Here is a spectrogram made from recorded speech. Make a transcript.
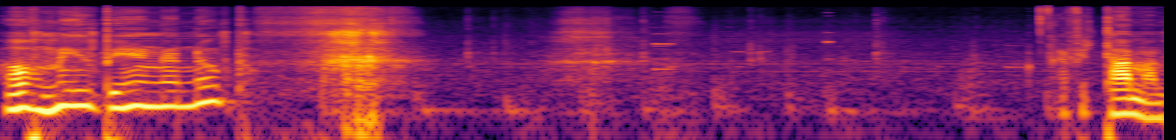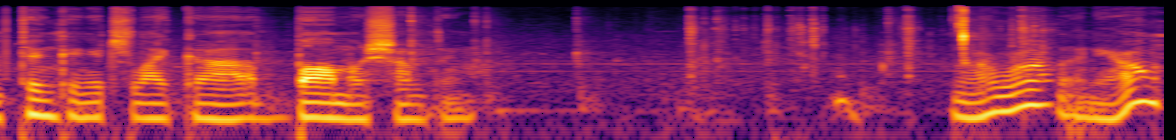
Of me being a noob. Every time I'm thinking it's like a bomb or something. Oh well, anyhow.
